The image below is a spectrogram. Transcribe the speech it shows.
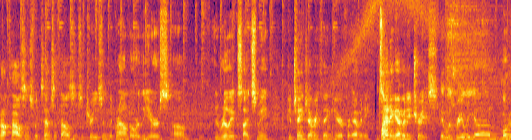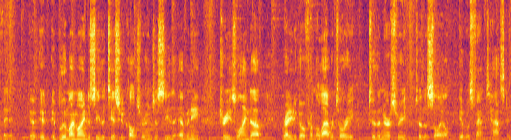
not thousands, but tens of thousands of trees in the ground over the years. Um, it really excites me. Could change everything here for ebony. Planting ebony trees. It was really um, motivating. It, it, it blew my mind to see the tissue culture and just see the ebony trees lined up, ready to go from the laboratory to the nursery to the soil. It was fantastic.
